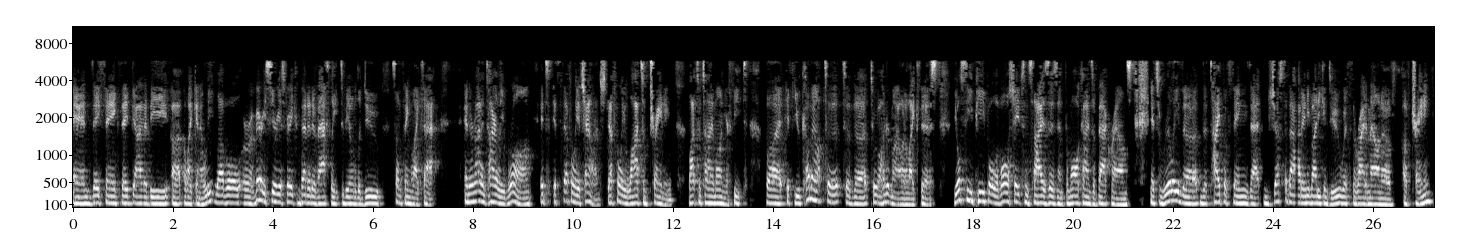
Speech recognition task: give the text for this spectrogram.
and they think they've got to be, uh, like an elite level or a very serious, very competitive athlete to be able to do something like that and they're not entirely wrong. It's it's definitely a challenge. Definitely lots of training, lots of time on your feet. But if you come out to to the to a hundred miler like this, you'll see people of all shapes and sizes and from all kinds of backgrounds. It's really the the type of thing that just about anybody can do with the right amount of of training,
